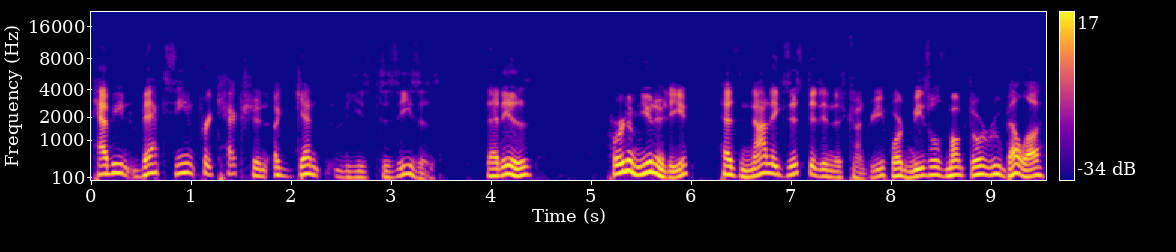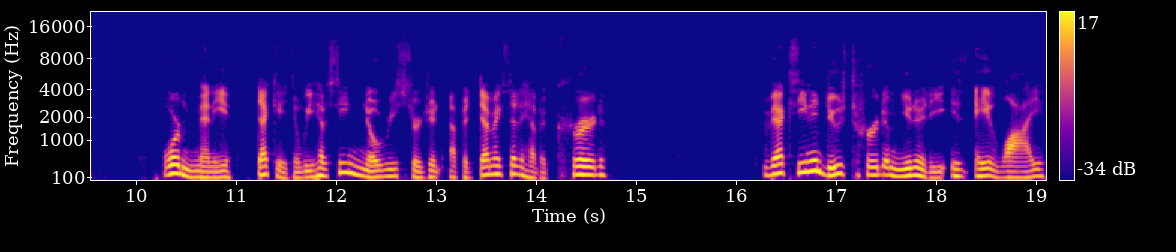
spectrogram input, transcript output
having vaccine protection against these diseases. That is, herd immunity has not existed in this country for measles, mumps, or rubella for many decades, and we have seen no resurgent epidemics that have occurred. Vaccine induced herd immunity is a lie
